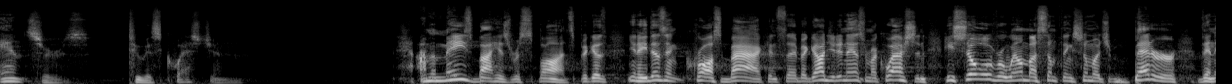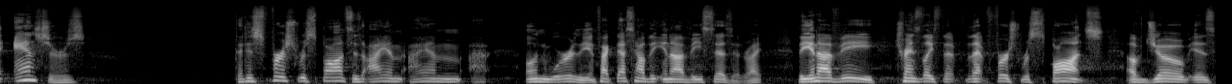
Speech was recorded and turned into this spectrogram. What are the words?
answers to his question. I'm amazed by his response because, you know, he doesn't cross back and say, But God, you didn't answer my question. He's so overwhelmed by something so much better than answers that his first response is, I am, I am uh, unworthy. In fact, that's how the NIV says it, right? The NIV translates that, that first response of Job is,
